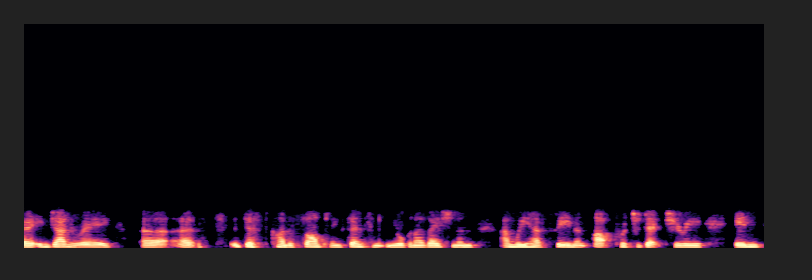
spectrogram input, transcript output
uh, in January uh, uh, just kind of sampling sentiment in the organisation, and and we have seen an upward trajectory in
